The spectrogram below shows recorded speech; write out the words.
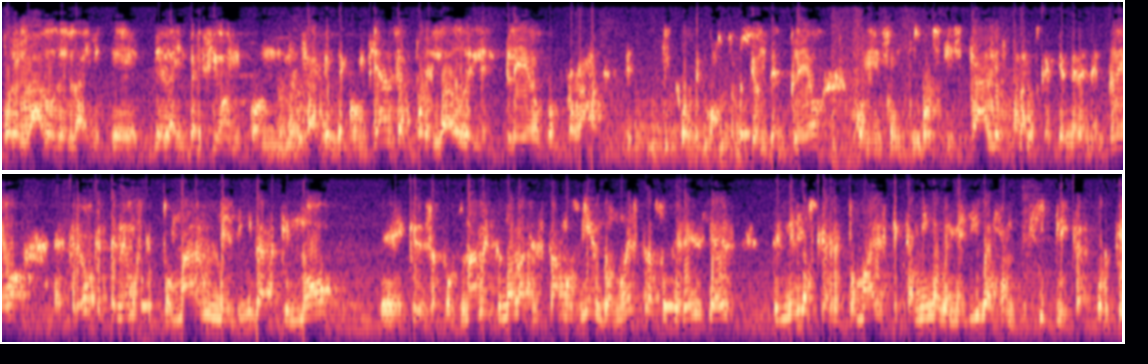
por el lado de la, de, la inversión con mensajes de confianza, por el lado del empleo, con programas específicos de construcción de empleo, con incentivos fiscales para los que generen empleo. Eh, creo que tenemos que tomar medidas que no eh, que desafortunadamente no las estamos viendo. Nuestra sugerencia es tenemos que retomar este camino de medidas anticíclicas porque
